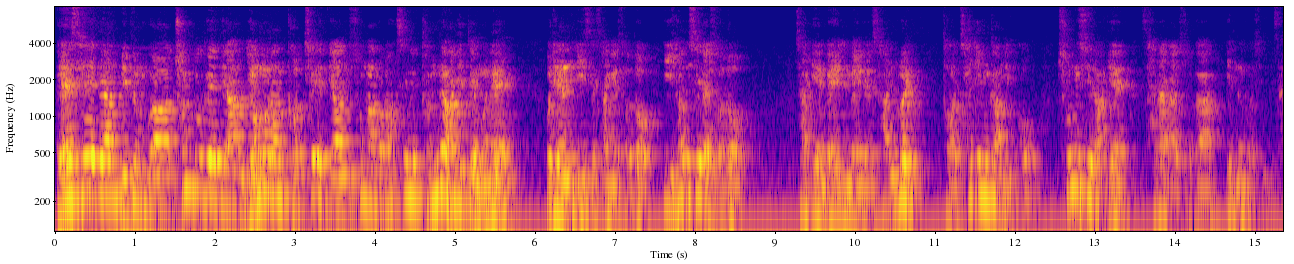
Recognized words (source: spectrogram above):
내세에 대한 믿음과 천국에 대한 영원한 거처에 대한 소망과 확신이 분명하기 때문에 우리는 이 세상에서도 이 현실에서도 자기의 매일매일의 삶을 더 책임감 있고 충실하게 살아갈 수가 있는 것입니다.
